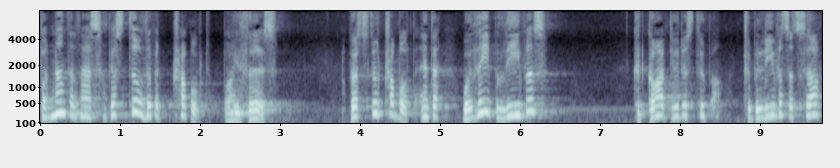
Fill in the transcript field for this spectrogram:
But nonetheless, we're still a little bit troubled by this. We're still troubled. And uh, were they believers? Could God do this to, to believers itself?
